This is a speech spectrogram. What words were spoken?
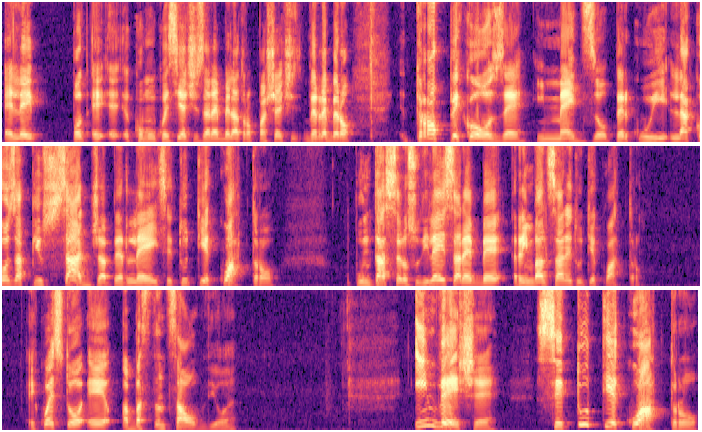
e lei pot- e, e, comunque sia ci sarebbe la troppa scelta, ci verrebbero troppe cose in mezzo, per cui la cosa più saggia per lei, se tutti e quattro puntassero su di lei, sarebbe rimbalzare tutti e quattro. E questo è abbastanza ovvio, eh. Invece, se tutti e quattro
